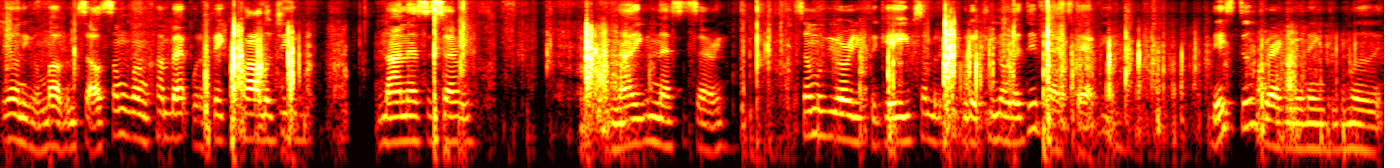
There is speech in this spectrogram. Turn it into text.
They don't even love themselves. Some gonna come back with a fake apology, not necessary, not even necessary. Some of you already forgave some of the people that you know that did backstab you. They still dragging your name through the mud.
